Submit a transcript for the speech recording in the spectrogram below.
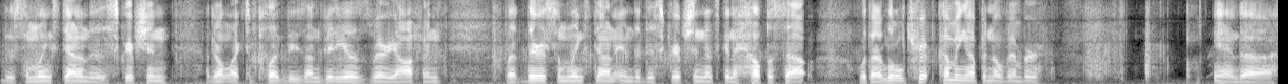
there's some links down in the description. I don't like to plug these on videos very often, but there's some links down in the description that's going to help us out with our little trip coming up in November. And uh,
